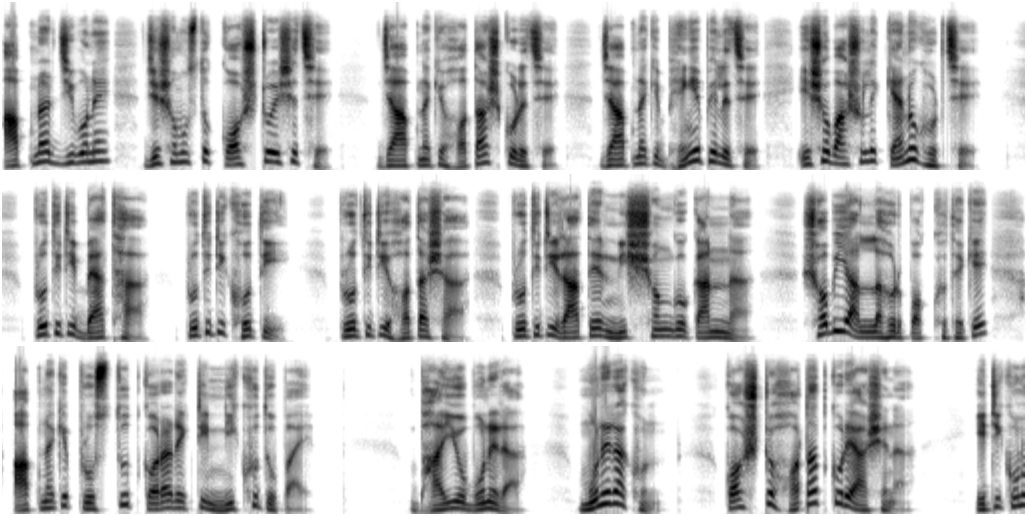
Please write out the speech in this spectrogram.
আপনার জীবনে যে সমস্ত কষ্ট এসেছে যা আপনাকে হতাশ করেছে, যা আপনাকে ভেঙে ফেলেছে, এসব আসলে কেন ঘটছে? প্রতিটি ব্যথা, প্রতিটি ক্ষতি, প্রতিটি হতাশা, প্রতিটি রাতের নিঃসঙ্গ কান্না, সবই আল্লাহর পক্ষ থেকে আপনাকে প্রস্তুত করার একটি নিখুঁত উপায়। ভাই ও বোনেরা, মনে রাখুন, কষ্ট হঠাৎ করে আসে না। এটি কোনো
